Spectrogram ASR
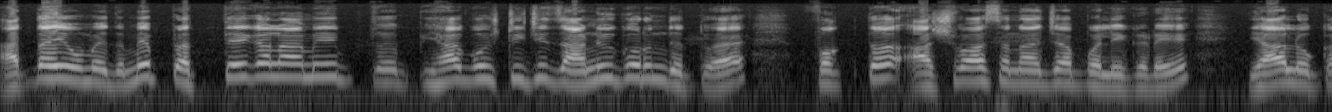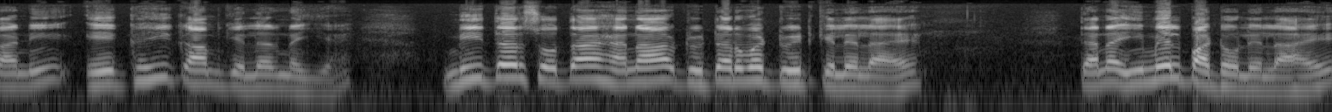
आता हे उमेद म्हणजे प्रत्येकाला आम्ही त- ह्या गोष्टीची जाणीव करून देतो आहे फक्त आश्वासनाच्या पलीकडे या लोकांनी एकही काम केलं नाही आहे मी तर स्वतः ह्यांना ट्विटरवर ट्विट केलेलं आहे. त्यांना ईमेल पाठवलेला आहे.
